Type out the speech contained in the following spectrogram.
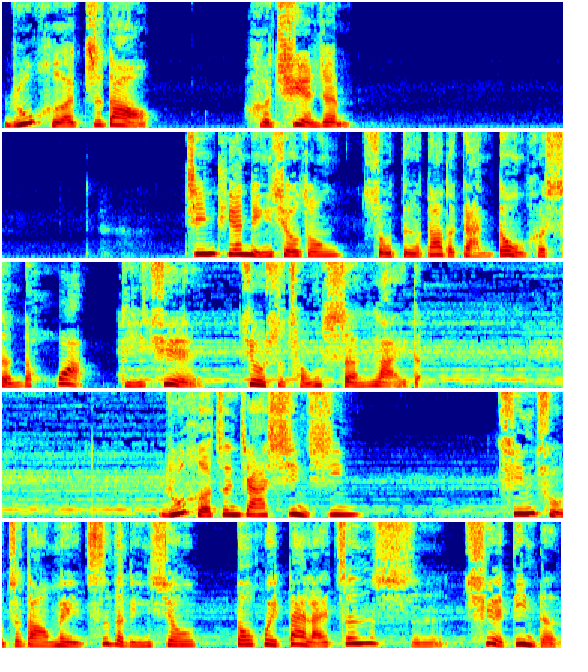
如何知道和确认今天灵修中？所得到的感动和神的话，的确就是从神来的。如何增加信心？清楚知道每次的灵修都会带来真实、确定的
